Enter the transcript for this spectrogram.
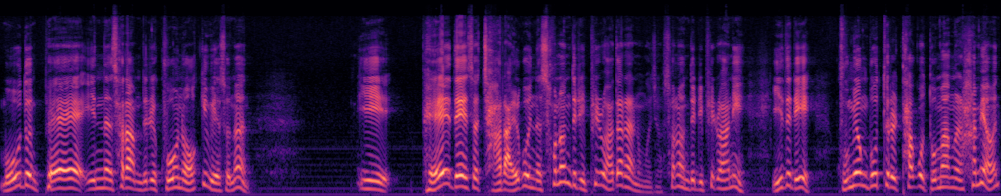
모든 배에 있는 사람들이 구원을 얻기 위해서는 이 배에 대해서 잘 알고 있는 선원들이 필요하다라는 거죠. 선원들이 필요하니 이들이 구명 보트를 타고 도망을 하면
